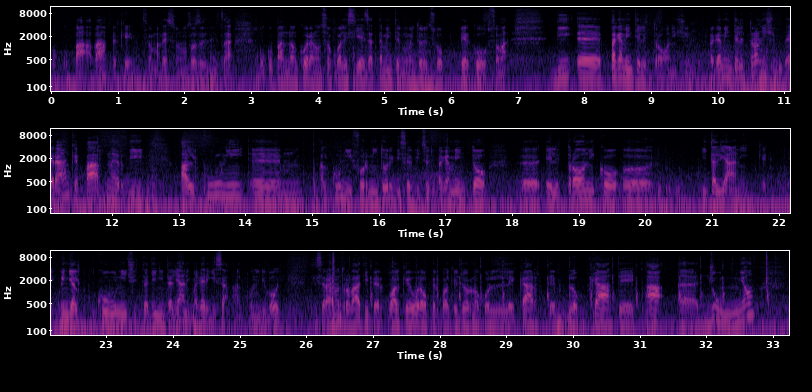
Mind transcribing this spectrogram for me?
occupava, perché insomma adesso non so se ne sta occupando ancora, non so quale sia esattamente il momento del suo percorso, ma di eh, pagamenti elettronici. Pagamenti elettronici era anche partner di alcuni, ehm, alcuni fornitori di servizio di pagamento eh, elettronico eh, italiani che, e quindi alcuni cittadini italiani, magari chissà, alcuni di voi si saranno trovati per qualche ora o per qualche giorno con le carte bloccate a eh, giugno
